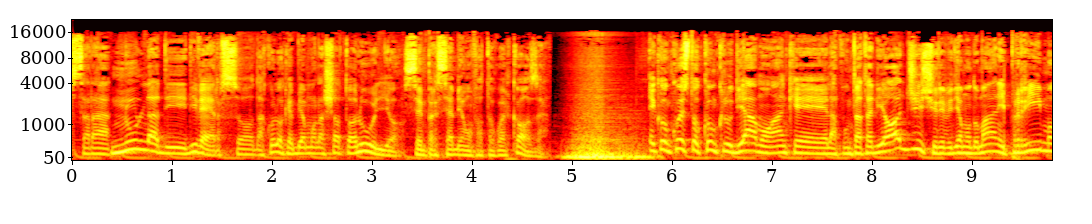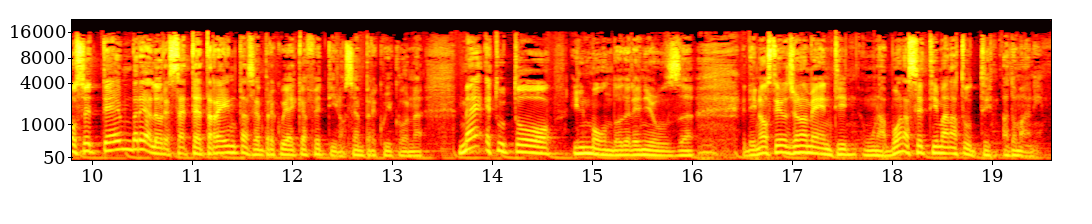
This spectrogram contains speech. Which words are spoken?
sarà nulla di diverso da quello che abbiamo lasciato a luglio, sempre se abbiamo fatto qualcosa. E con questo concludiamo anche la puntata di oggi. Ci rivediamo domani, primo settembre, alle ore 7.30, sempre qui al caffettino, sempre qui con me e tutto il mondo delle news e dei nostri ragionamenti. Una buona settimana a tutti, a domani.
